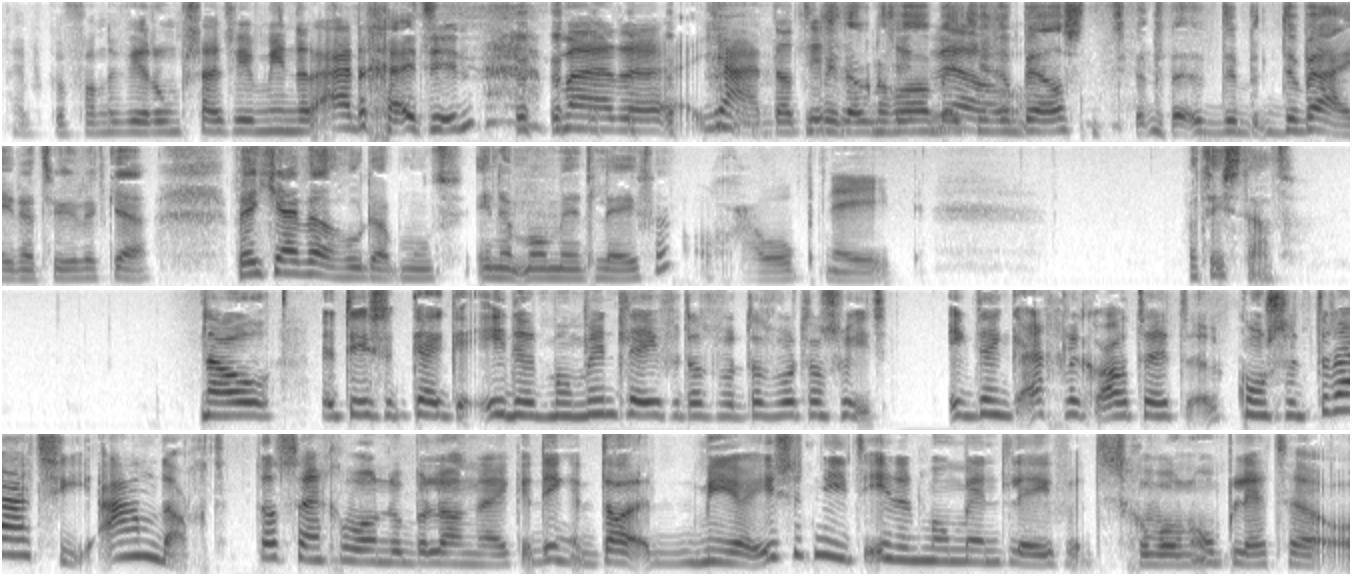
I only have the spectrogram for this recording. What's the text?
heb ik er van de weeromstuit weer minder aardigheid in. Maar uh, ja, dat Je is bent ook nog wel een beetje rebels erbij natuurlijk, ja. Weet jij wel hoe dat moet in het moment leven? Oh, hou op, nee. Wat is dat? Nou, het is, kijk, in het moment leven, dat wordt, dat wordt dan zoiets ik denk eigenlijk altijd eh, concentratie, aandacht. Dat zijn gewoon de belangrijke dingen. Dat, meer is het niet in het moment leven. Het is gewoon opletten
